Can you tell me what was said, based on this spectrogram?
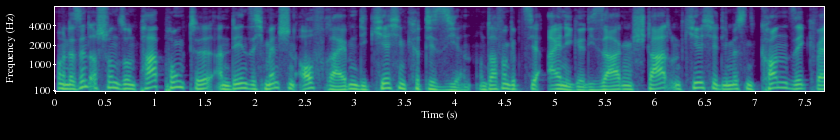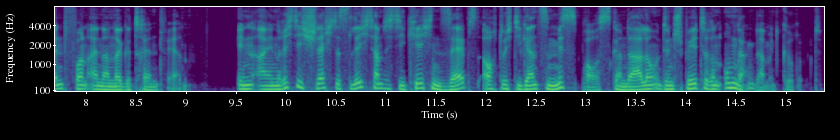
Und da sind auch schon so ein paar Punkte, an denen sich Menschen aufreiben, die Kirchen kritisieren. Und davon gibt es hier einige, die sagen, Staat und Kirche, die müssen konsequent voneinander getrennt werden. In ein richtig schlechtes Licht haben sich die Kirchen selbst auch durch die ganzen Missbrauchsskandale und den späteren Umgang damit gerückt.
